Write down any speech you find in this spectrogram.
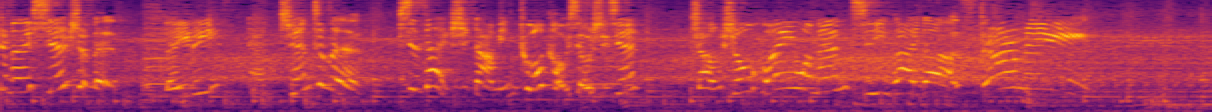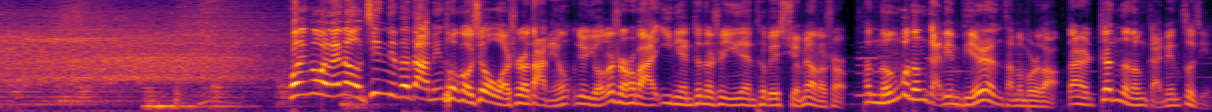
士们、先生们，Ladies and Gentlemen，现在是大明脱口秀时间，掌声欢迎我们亲爱的 s t a r m y 欢迎各位来到今天的大明脱口秀，我是大明。就有的时候吧，意念真的是一件特别玄妙的事儿，它能不能改变别人，咱们不知道，但是真的能改变自己。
